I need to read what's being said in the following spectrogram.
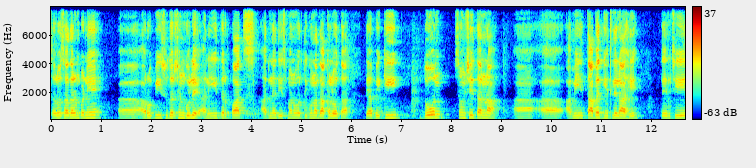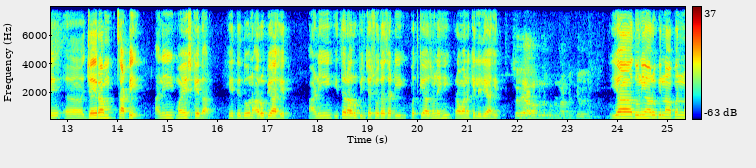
सर्वसाधारणपणे आरोपी सुदर्शन घुले आणि इतर पाच अज्ञात इस्मांवरती गुन्हा दाखल होता. त्यापैकी दोन संशयितांना आम्ही ताब्यात घेतलेला आहे. त्यांची जयराम चाटे आणि महेश केदार हे ते दोन आरोपी आहेत. आणि इतर आरोपींच्या शोधासाठी पथके अजूनही रवाना केलेली आहेत. सर हे आरोपीला कुठून अटक केलं या दोन्ही आरोपींना आपण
